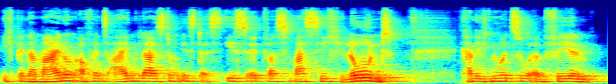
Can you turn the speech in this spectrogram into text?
Ich bin der Meinung, auch wenn es Eigenleistung ist, es ist etwas, was sich lohnt. Kann ich nur zu empfehlen.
